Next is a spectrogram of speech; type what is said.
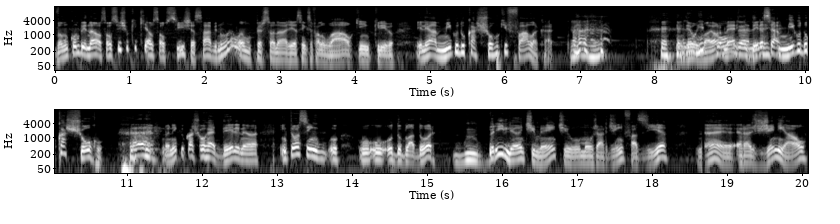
vamos combinar, o Salsicha, o que é o Salsicha, sabe? Não é um personagem assim que você fala, uau, que incrível. Ele é amigo do cachorro que fala, cara. Uhum. Entendeu? É um o maior mérito ali. dele é ser amigo do cachorro. É. Não é nem que o cachorro é dele, né? Então, assim, o, o, o dublador, brilhantemente, o Monjardim fazia, né? Era genial.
